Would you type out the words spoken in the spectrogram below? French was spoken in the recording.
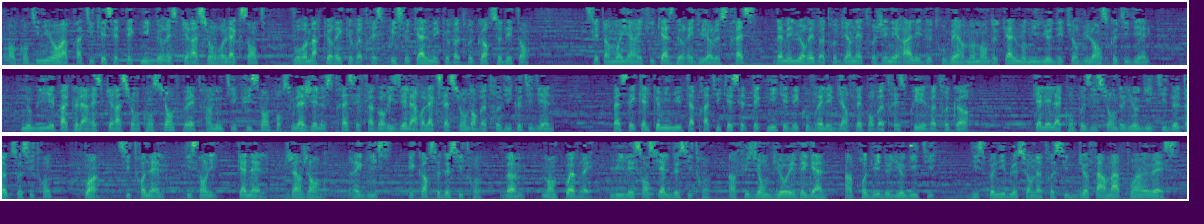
En continuant à pratiquer cette technique de respiration relaxante, vous remarquerez que votre esprit se calme et que votre corps se détend. C'est un moyen efficace de réduire le stress, d'améliorer votre bien-être général et de trouver un moment de calme au milieu des turbulences quotidiennes. N'oubliez pas que la respiration consciente peut être un outil puissant pour soulager le stress et favoriser la relaxation dans votre vie quotidienne. Passez quelques minutes à pratiquer cette technique et découvrez les bienfaits pour votre esprit et votre corps. Quelle est la composition de Yogi Tea Detox au citron? Point. Citronnelle, pissenlit, cannelle, gingembre, réglisse, écorce de citron, baume, menthe poivrée, huile essentielle de citron, infusion bio et vegan, un produit de Yogi Tea. Disponible sur notre site biopharma.es.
